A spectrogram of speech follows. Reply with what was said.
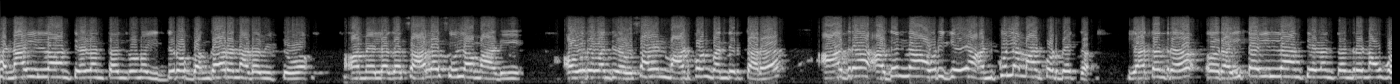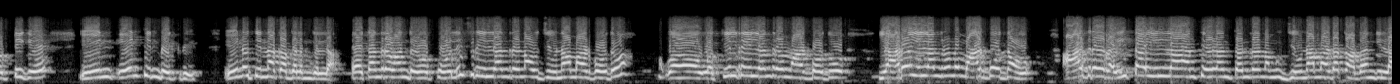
ಹಣ ಇಲ್ಲ ಅಂತ ಹೇಳಂತಂದ್ರು ಇದ್ದಿರೋ ಬಂಗಾರ ನಡವಿಟ್ಟು, ಆಮೇಲೆ ಸಾಲ ಸೂಲ ಮಾಡಿ, ಅವ್ರ ಒಂದ್ ವ್ಯವಸಾಯ ಮಾಡ್ಕೊಂಡ್ ಬಂದಿರ್ತಾರ. ಆದ್ರ ಅದನ್ನ ಅವ್ರಿಗೆ ಅನುಕೂಲ ಮಾಡ್ಕೊಡ್ಬೇಕ. ಯಾಕಂದ್ರ ರೈತ ಇಲ್ಲ ಅಂತ ಹೇಳಂತಂದ್ರ ನಾವು ಹೊಟ್ಟಿಗೆ ಏನ್ ಏನ್ ತಿನ್ಬೇಕ್ರಿ? ಏನು ತಿನ್ನಕ್ ಆಗಲಂಗಿಲ್ಲ ಯಾಕಂದ್ರ ಒಂದು ಪೊಲೀಸ್ರು ಇಲ್ಲಾಂದ್ರೆ ನಾವು ಜೀವನ ಮಾಡ್ಬೋದು ವಕೀಲ್ರಿ ಇಲ್ಲಾಂದ್ರ ಇಲ್ಲ ಮಾಡ್ಬೋದು, ಯಾರೋ ಇಲ್ಲಾಂದ್ರೂ ಮಾಡ್ಬೋದು ನಾವು. ಆದ್ರ ರೈತ ಇಲ್ಲ ಅಂತ ಹೇಳಂತಂದ್ರ ನಮ್ಗ್ ಜೀವನ ಮಾಡಕ್ ಆಗಂಗಿಲ್ಲ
